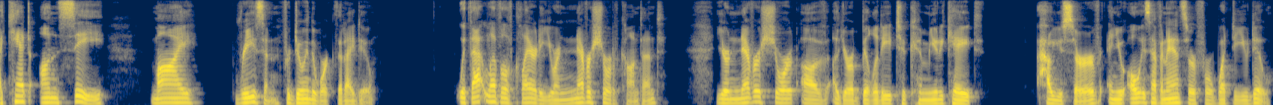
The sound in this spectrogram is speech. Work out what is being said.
I can't unsee my reason for doing the work that I do. With that level of clarity, you are never short of content. You're never short of uh, your ability to communicate how you serve, and you always have an answer for what do you do.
